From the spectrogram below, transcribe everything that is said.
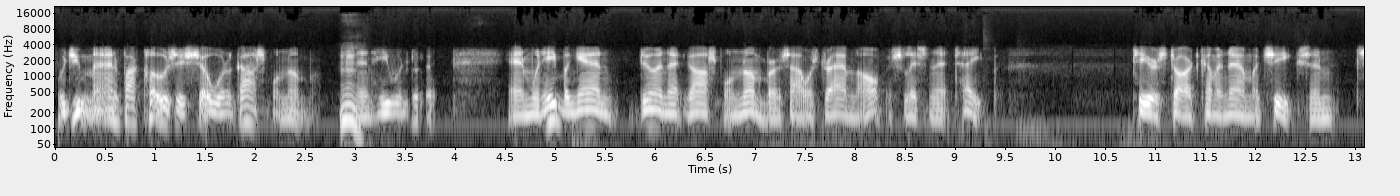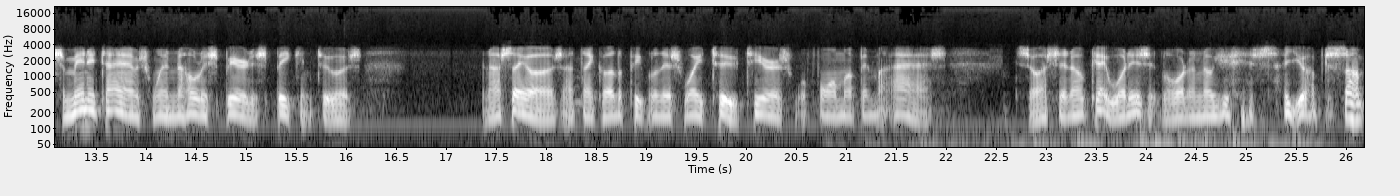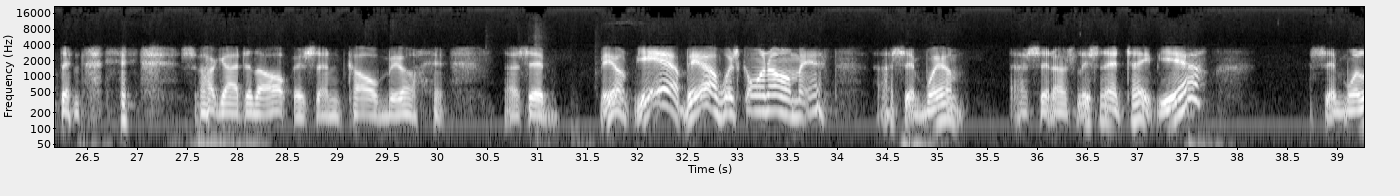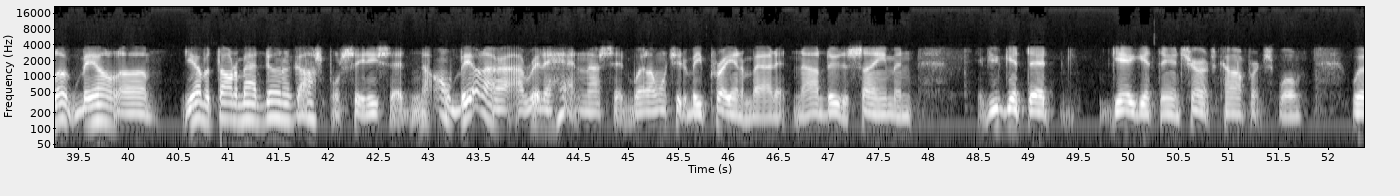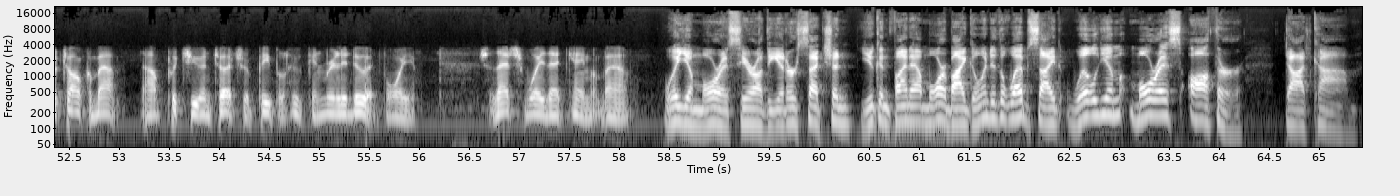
Would you mind if I close this show with a gospel number?" Mm. And he would do it. And when he began doing that gospel number, as I was driving the office listening to that tape, tears started coming down my cheeks. And so many times when the Holy Spirit is speaking to us, and I say us, I think other people are this way too, tears will form up in my eyes. So I said, okay, what is it, Lord? I know you, you're up to something. so I got to the office and called Bill. I said, Bill, yeah, Bill, what's going on, man? I said, well, I said, I was listening to that tape. Yeah? I said, well, look, Bill, uh, you ever thought about doing a gospel CD? He said, No, Bill, I, I really hadn't. I said, Well, I want you to be praying about it, and I'll do the same. And if you get that gig at the insurance conference, well, we'll talk about. I'll put you in touch with people who can really do it for you. So that's the way that came about. William Morris here on the intersection. You can find out more by going to the website williammorrisauthor.com.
